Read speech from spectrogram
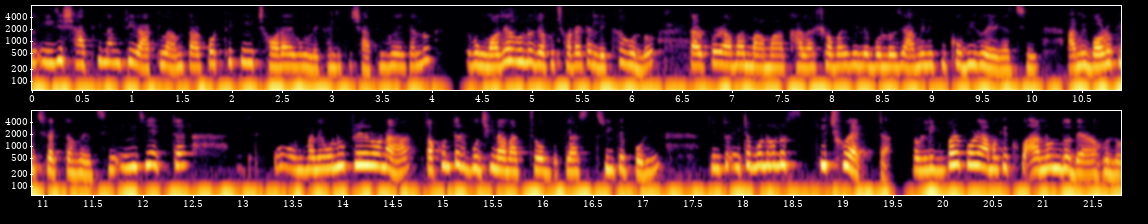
তো এই যে সাথী নামটি রাখলাম, তারপর থেকে এই ছড়া এবং লেখালেখি সাথী হয়ে গেল। এবং মজা হলো যখন ছড়াটা লেখা হলো, তারপরে আমার মামা, খালা সবাই মিলে বলল যে, আমি নাকি কবি হয়ে গেছি, আমি বড় কিছু একটা হয়েছি। এই যে একটা মানে অনুপ্রেরণা, তখন তো বুঝি না, মাত্র ক্লাস থ্রিতে পড়ি। কিন্তু এটা মনে হলো কিছু একটা। লিখবার পরে আমাকে খুব আনন্দ দেওয়া হলো।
